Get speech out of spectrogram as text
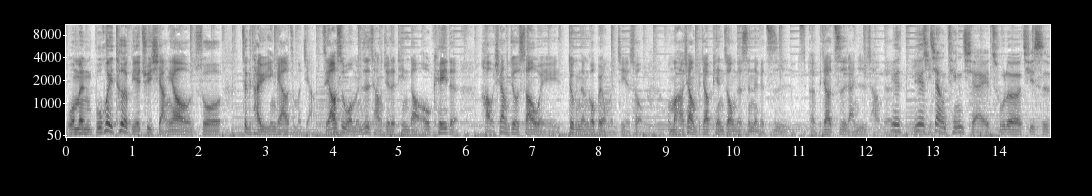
我们不会特别去想要说这个台语应该要怎么讲，只要是我们日常觉得听到 OK 的，好像就稍微就能够被我们接受。我们好像比较偏重的是那个自呃比较自然日常的，因为因为这样听起来，除了其实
